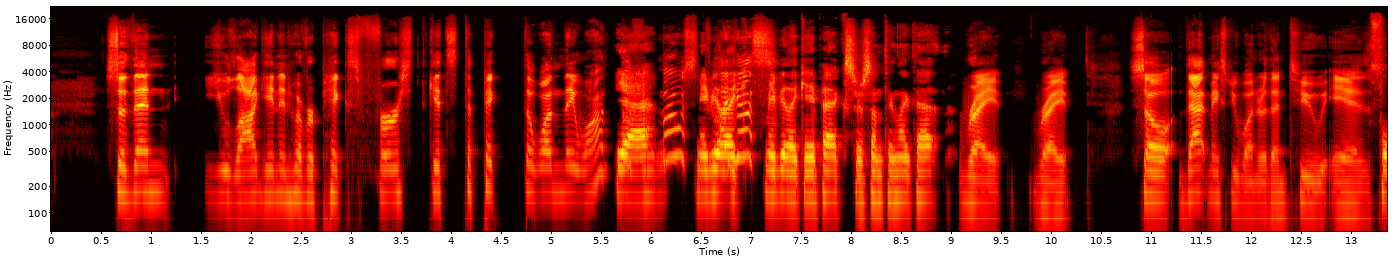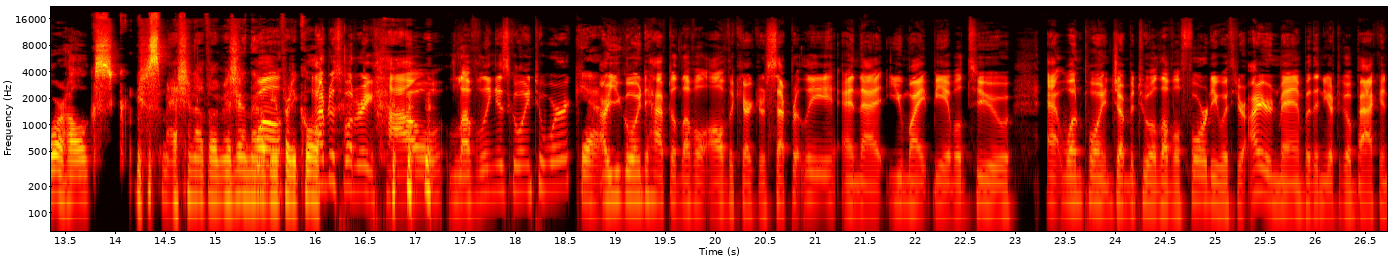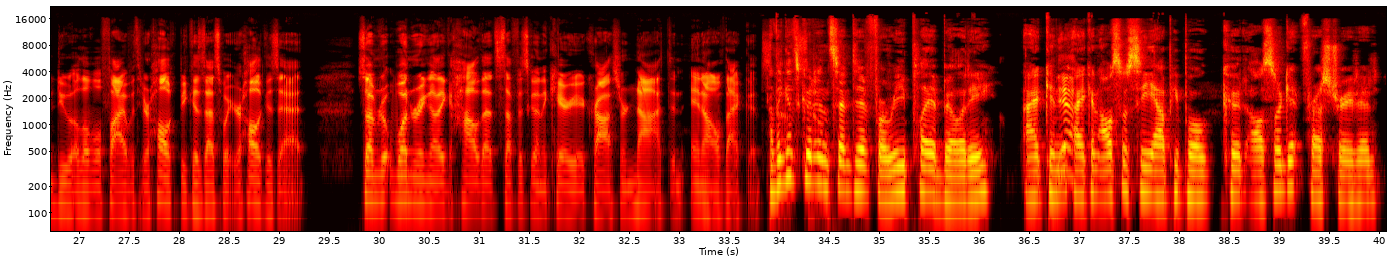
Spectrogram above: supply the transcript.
So then you log in, and whoever picks first gets to pick the one they want. the Yeah, most. Maybe I like guess? maybe like Apex or something like that. right, right. So that makes me wonder. Then too is Four Hulks smashing up a mission. That would be pretty cool. I'm just wondering how leveling is going to work. Yeah. Are you going to have to level all the characters separately, and that you might be able to at one point jump into a level 40 with your Iron Man, but then you have to go back and do a level five with your Hulk because that's what your Hulk is at. So I'm wondering like how that stuff is going to carry across or not, and, and all that good stuff. I think it's good So- incentive for replayability. I can Yeah. I can also see how people could also get frustrated.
